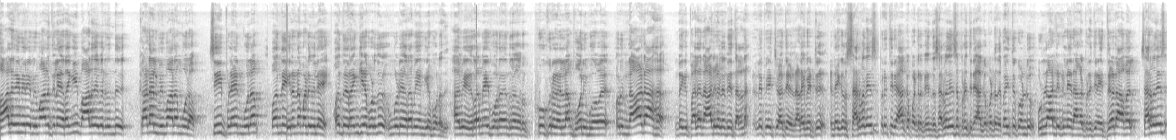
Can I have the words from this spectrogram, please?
மாலதீவிலே விமானத்தில் இறங்கி மாலதீவிலிருந்து கடல் விமானம் மூலம் சி பிளேன் மூலம் வந்து இரண்டு மடுவிலே வந்து இறங்கிய பொழுது உங்களுடைய இறமை எங்கே போனது? ஆகவே இறமை போனது என்ற ஒரு கூக்குரல் எல்லாம் போலி முகவ ஒரு நாடாக இன்றைக்கு பல நாடுகளுடைய தலைநகரில் பேச்சுவார்த்தைகள் நடைபெற்று இன்றைக்கு ஒரு சர்வதேச பிரச்சனை ஆக்கப்பட்டிருக்கு. இந்த சர்வதேச பிரச்சனை ஆக்கப்பட்டதை வைத்துக்கொண்டு உள்நாட்டுகளே நாங்கள் பிரச்சனையை தேடாமல் சர்வதேச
